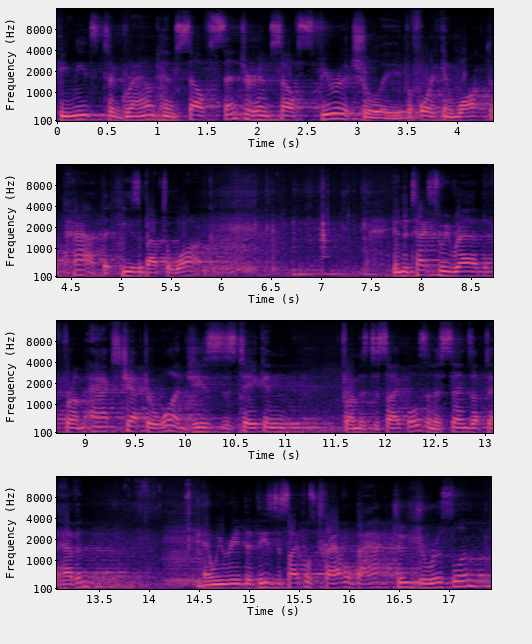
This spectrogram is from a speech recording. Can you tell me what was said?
He needs to ground himself, center himself spiritually before he can walk the path that he's about to walk. In the text we read from Acts chapter 1, Jesus is taken from his disciples and ascends up to heaven. And we read that these disciples travel back to Jerusalem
